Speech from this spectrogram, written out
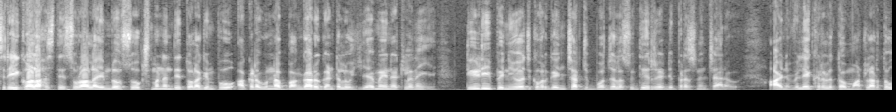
శ్రీకాళహస్తీశ్వరాలయంలో సూక్ష్మనంది తొలగింపు అక్కడ ఉన్న బంగారు గంటలు ఏమైనట్లని టీడీపీ నియోజకవర్గ ఇన్ఛార్జ్ బొజ్జల సుధీర్ రెడ్డి ప్రశ్నించారు. ఆయన విలేకరులతో మాట్లాడుతూ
